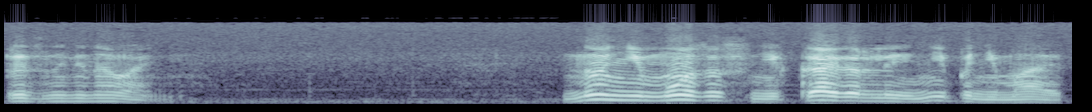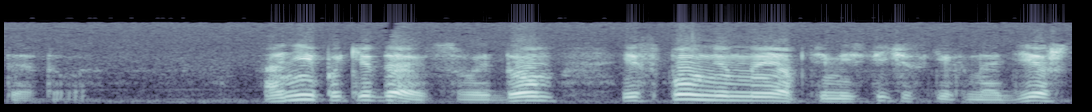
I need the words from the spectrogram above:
предзнаменование. Но ни Мозес, ни Каверли не понимают этого. Они покидают свой дом, исполненные оптимистических надежд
